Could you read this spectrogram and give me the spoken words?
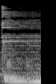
Mm-hmm.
